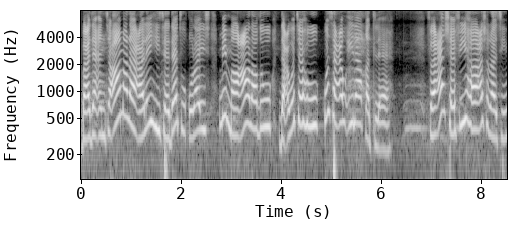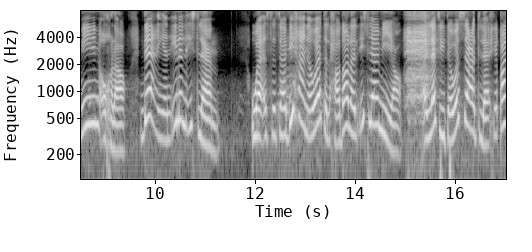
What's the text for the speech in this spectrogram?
بعد أن تآمر عليه سادات قريش مما عارضوا دعوته وسعوا إلى قتله. فعاش فيها عشر سنين أخرى داعيا إلى الإسلام. وأسس بها نواة الحضارة الإسلامية التي توسعت لاحقا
